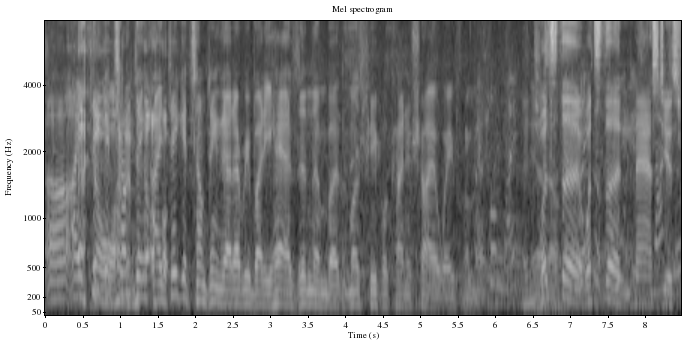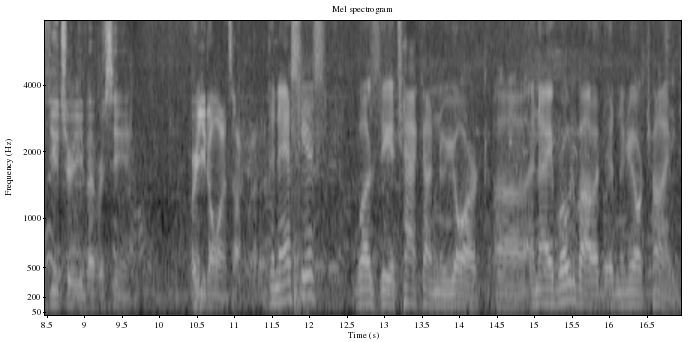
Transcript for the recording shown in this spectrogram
Uh, I don't think it's something. know. I think it's something that everybody has in them, but most people kind of shy away from it. you What's know. the What's the nastiest future you've ever seen? Or you don't want to talk about it? The nastiest was the attack on New York, uh, and I wrote about it in the New York Times.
